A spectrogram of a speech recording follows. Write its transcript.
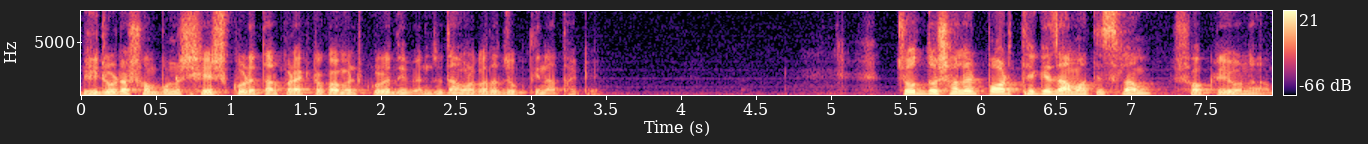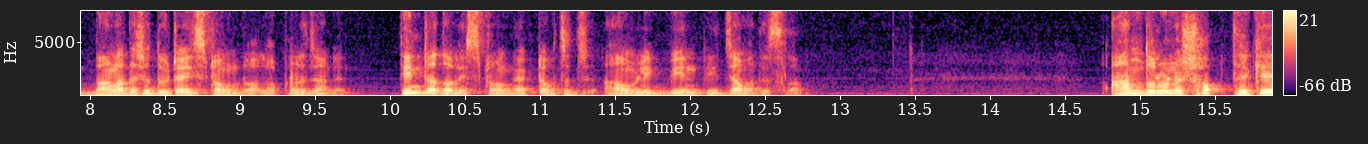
ভিডিওটা সম্পূর্ণ শেষ করে তারপর একটা কমেন্ট করে দেবেন, যদি আমার কথা যুক্তি না থাকে। চোদ্দ সালের পর থেকে জামাত ইসলাম সক্রিয় না। বাংলাদেশে দুইটা স্ট্রং দল, আপনারা জানেন। তিনটা দল স্ট্রং একটা হচ্ছে আওয়ামী লীগ, বিএনপি, জামাত ইসলাম। আন্দোলনে সব থেকে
